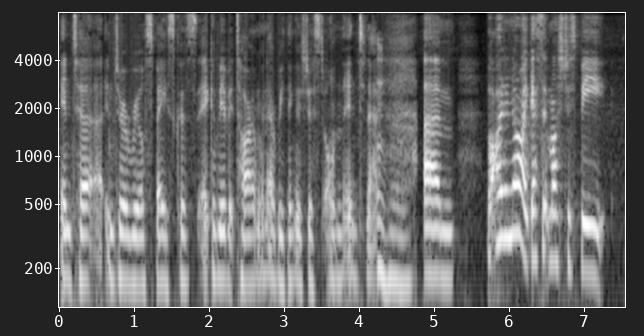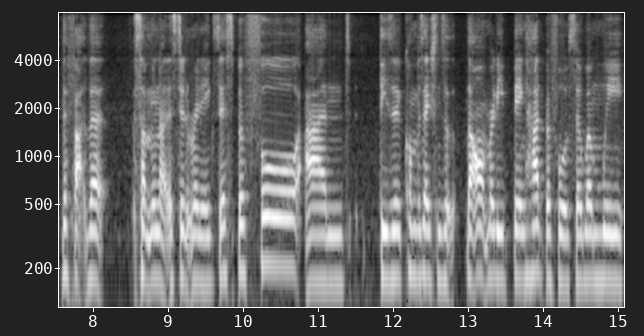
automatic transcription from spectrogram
into uh, into a real space because it can be a bit tiring when everything is just on the internet. Um, but I don't know. I guess it must just be the fact that something like this didn't really exist before, and these are conversations that, that aren't really being had before. So when we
